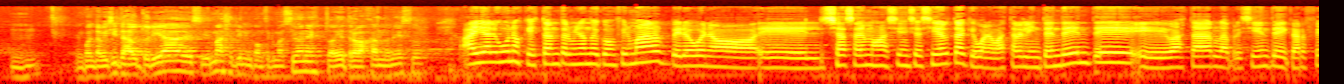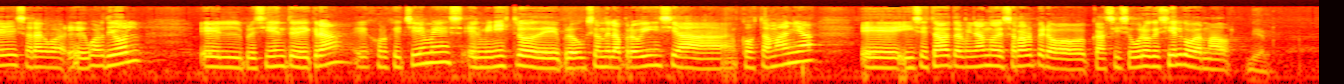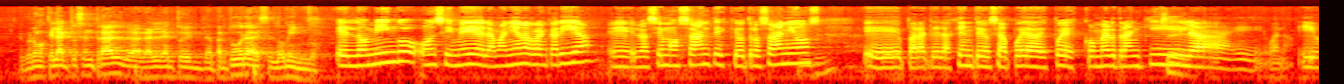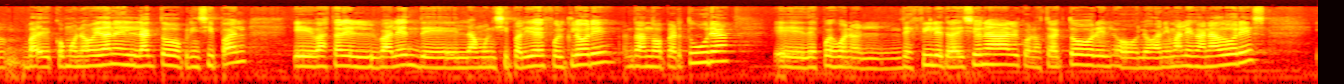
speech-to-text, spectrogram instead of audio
En cuanto a visitas de autoridades y demás, ¿ya tienen confirmaciones? ¿Todavía trabajando en eso? Hay algunos que están terminando de confirmar, pero bueno, ya sabemos a ciencia cierta que bueno, va a estar el intendente, eh, va a estar la presidenta de Carfe, Sara eh, Guardiol, el presidente de CRA, eh, Jorge Chemes, el ministro de Producción de la provincia, Costamaña, eh, y se estaba terminando de cerrar, pero casi seguro que sí, el gobernador. Bien. Recordemos que el acto central, el acto de apertura es el domingo. El domingo, once y media de la mañana arrancaría, eh, lo hacemos antes que otros años. Eh, para que la gente o sea pueda después comer tranquila y bueno y como novedad en el acto principal eh, va a estar el ballet de la Municipalidad de Folclore dando apertura. Después, bueno, el desfile tradicional con los tractores, los animales ganadores.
